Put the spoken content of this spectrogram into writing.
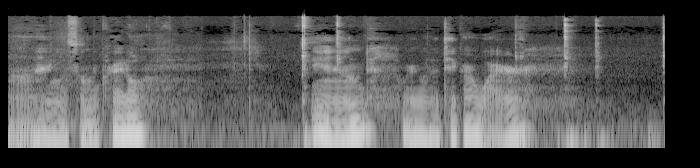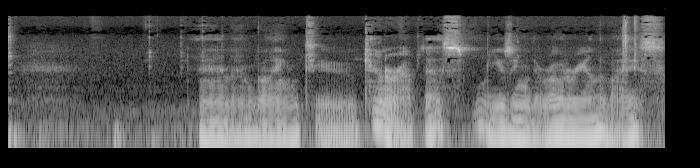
Uh, hang this on the cradle. And we're going to take our wire and I'm going to counter wrap this using the rotary on the vise.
